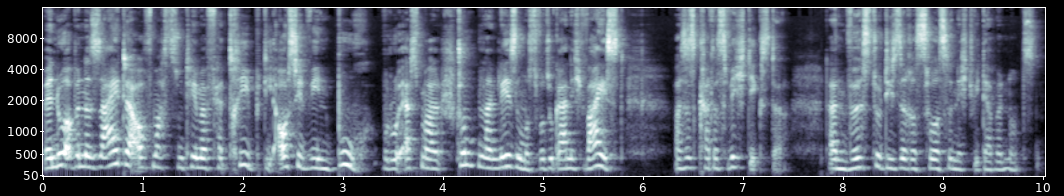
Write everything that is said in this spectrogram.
Wenn du aber eine Seite aufmachst zum Thema Vertrieb, die aussieht wie ein Buch, wo du erstmal stundenlang lesen musst, wo du gar nicht weißt, was ist gerade das Wichtigste, dann wirst du diese Ressource nicht wieder benutzen.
